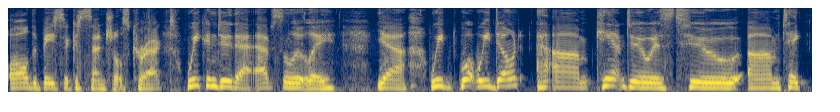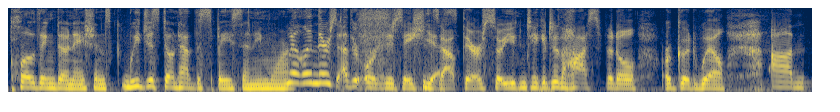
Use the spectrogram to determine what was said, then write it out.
all the basic essentials correct? We can do that absolutely. Yeah. We what we don't um, can't do is to um, take clothing donations. We just don't have the space anymore. Well and there's other organizations yes. out there so you can take it to the hospital or goodwill. Um,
